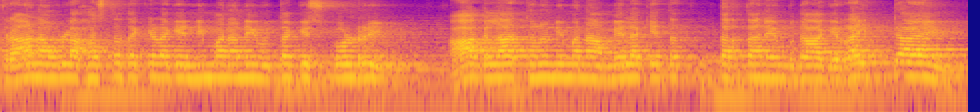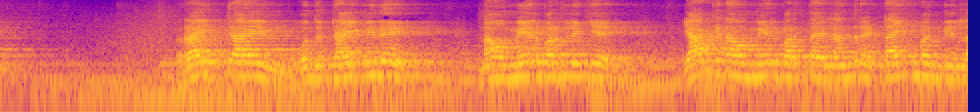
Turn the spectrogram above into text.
ತ್ರಾಣವುಳ್ಳ ಹಸ್ತದ ಕೆಳಗೆ ನಿಮ್ಮನ್ನ ನೀವು ತಗ್ಗಿಸಿಕೊಳ್ಳ್ರಿ ಆಗಲಾತನು ನಿಮ್ಮನ್ನ ಮೇಲಕ್ಕೆ ತರ್ತಾನೆ ಎಂಬುದಾಗಿ ರೈಟ್ ಟೈಮ್ ರೈಟ್ ಟೈಮ್ ಒಂದು ಟೈಮ್ ಇದೆ. ನಾವು ಮೇಲ್ ಬರಲಿಕ್ಕೆ. ಯಾಕೆ ನಾವು ಮೇಲ್ ಬರ್ತಾ ಇಲ್ಲ ಅಂದ್ರೆ ಟೈಮ್ ಬಂದಿಲ್ಲ.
